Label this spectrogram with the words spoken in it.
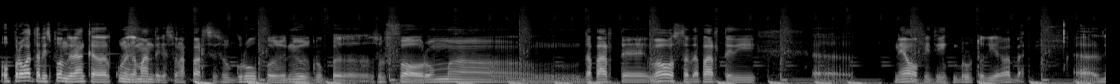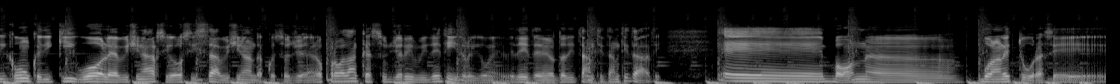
Ho provato a rispondere anche ad alcune domande che sono apparse sul gruppo, sul newsgroup, sul forum, eh, da parte vostra, da parte di eh, neofiti, brutto dire, vabbè, eh, di comunque di chi vuole avvicinarsi o si sta avvicinando a questo genere. Ho provato anche a suggerirvi dei titoli, come vedete ne ho dati tanti tanti dati. E buon, eh, buona lettura, se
